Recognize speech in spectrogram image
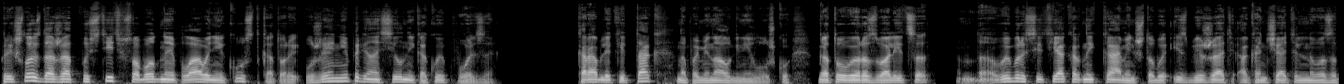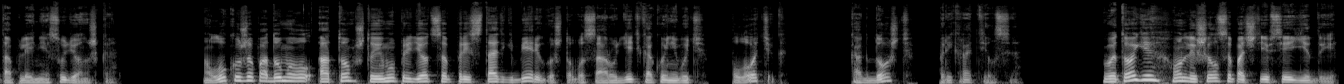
Пришлось даже отпустить в свободное плавание куст, который уже не приносил никакой пользы. Кораблик и так напоминал гнилушку, готовую развалиться, да выбросить якорный камень, чтобы избежать окончательного затопления суденышка. Лук уже подумывал о том, что ему придется пристать к берегу, чтобы соорудить какой-нибудь плотик, как дождь прекратился. В итоге он лишился почти всей еды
